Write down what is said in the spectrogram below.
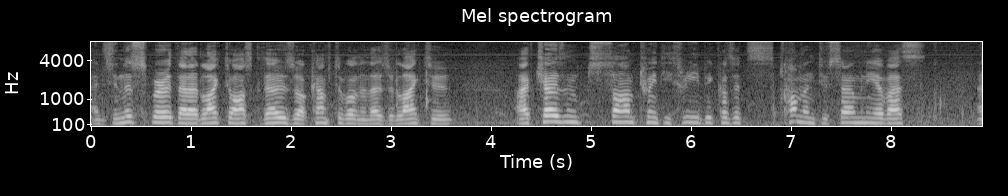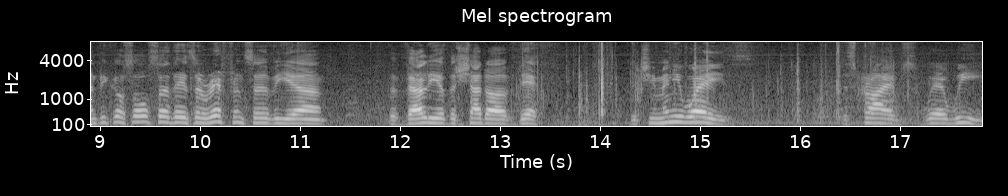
And it's in this spirit that I'd like to ask those who are comfortable and those who'd like to. I've chosen Psalm 23 because it's common to so many of us, and because also there's a reference over here, the valley of the shadow of death, which in many ways describes where we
